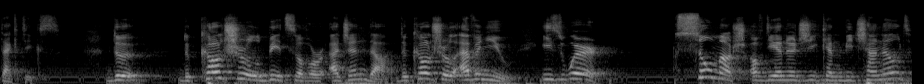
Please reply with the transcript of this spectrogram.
tactics. The, the cultural bits of our agenda, the cultural avenue, is where so much of the energy can be channeled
